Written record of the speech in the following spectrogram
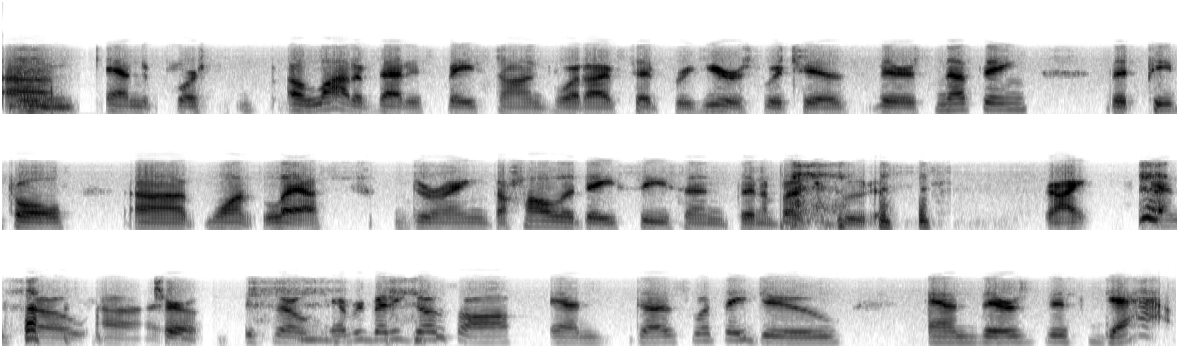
um, mm. and of course a lot of that is based on what I've said for years, which is there's nothing that people uh, want less during the holiday season than a bunch of Buddhists. right? And so uh True. so everybody goes off and does what they do and there's this gap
